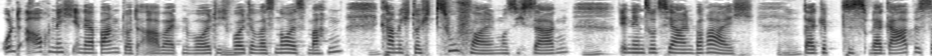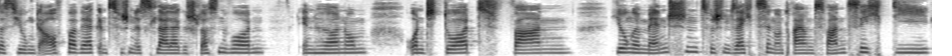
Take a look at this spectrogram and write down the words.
und auch nicht in der Bank dort arbeiten wollte, ich mhm. wollte was Neues machen, mhm. kam ich durch Zufall, muss ich sagen, mhm. in den sozialen Bereich. Mhm. Da gibt es oder gab es das Jugendaufbauwerk, inzwischen ist es leider geschlossen worden in Hörnum und dort waren junge Menschen zwischen 16 und 23, die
